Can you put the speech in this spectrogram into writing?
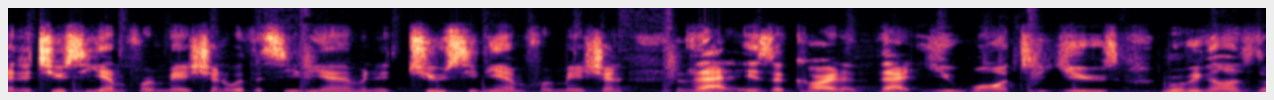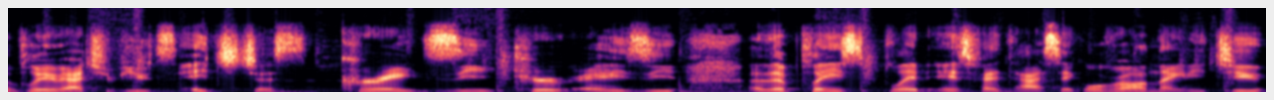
And a 2 CM formation with a CDM and a 2 CDM formation, that is a card that you want to use. Moving on to the player attributes, it's just crazy, crazy. Uh, the play split is fantastic. Overall 92,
